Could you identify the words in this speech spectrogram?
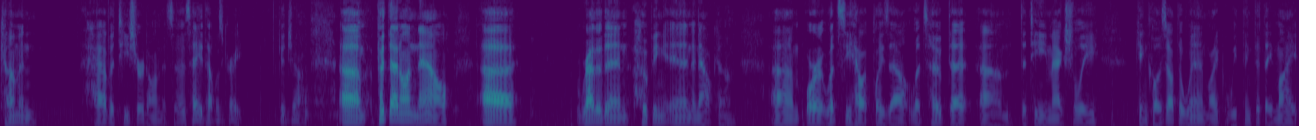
come and have a T-shirt on that says, "Hey, that was great, good job"? Um, put that on now, uh, rather than hoping in an outcome, um, or let's see how it plays out. Let's hope that um, the team actually can close out the win, like we think that they might.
